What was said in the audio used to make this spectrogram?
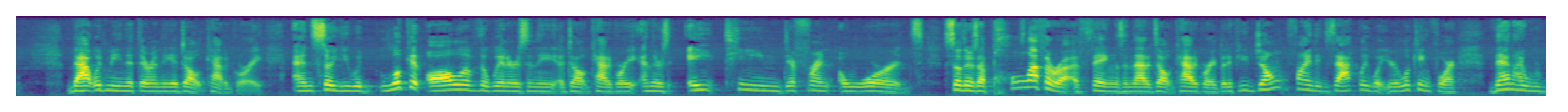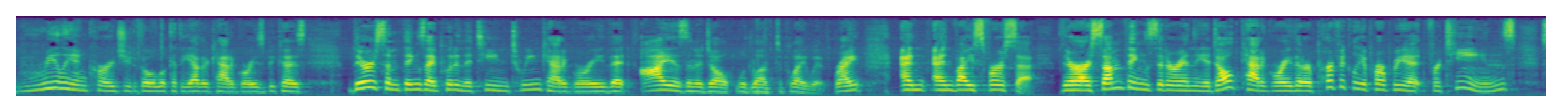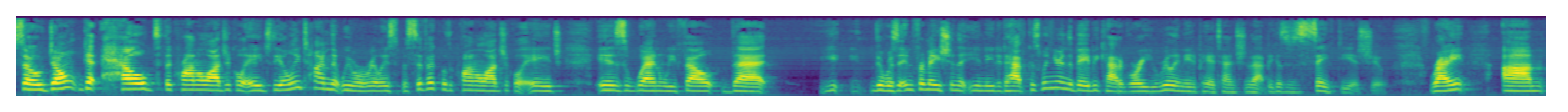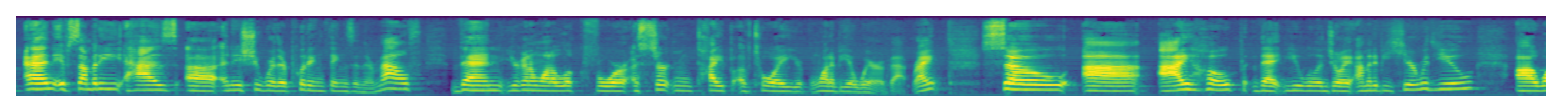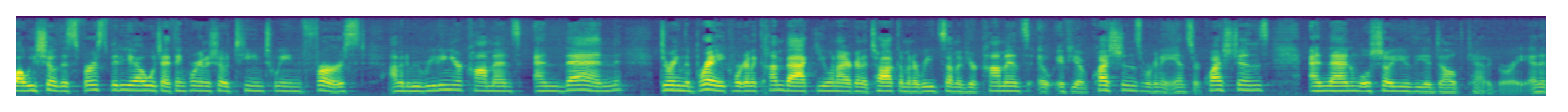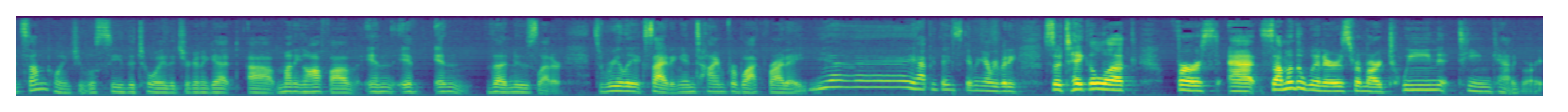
that would mean that they're in the adult category. And so you would look at all of the winners in the adult category, and there's 18 different awards. So there's a plethora of things in that adult category. But if you don't find exactly what you're looking for, then I would really encourage you to go look at the other categories because there are some things I put in the teen tween category that I, as an adult, would love to play with, right? And, and vice versa. There are some things that are in the adult category that are perfectly appropriate for teens. So don't get held to the chronological age. The only time that we were really specific with chronological age is when we felt that you, there was information that you needed to have. Because when you're in the baby category, you really need to pay attention to that because it's a safety issue, right? Um, and if somebody has uh, an issue where they're putting things in their mouth, then you're going to want to look for a certain type of toy. You want to be aware of that, right? So uh, I hope that you will enjoy. I'm going to be here with you uh, while we show this first video, which I think we're going to show Teen Tween first. I'm going to be reading your comments, and then during the break, we're going to come back. You and I are going to talk. I'm going to read some of your comments. If you have questions, we're going to answer questions, and then we'll show you the adult category. And at some point, you will see the toy that you're going to get uh, money off of in in the newsletter. It's really exciting in time for Black Friday. Yay! Happy Thanksgiving, everybody. So take a look first at some of the winners from our tween teen category.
